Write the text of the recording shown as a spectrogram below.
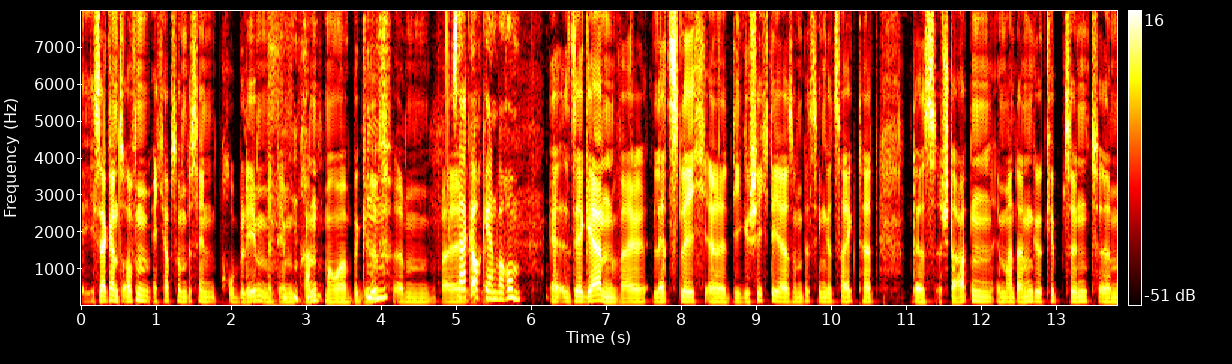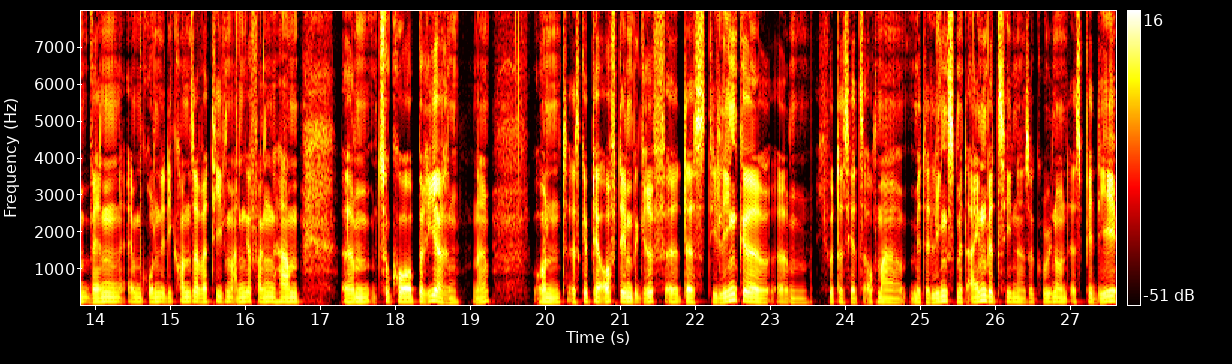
ich sage ganz offen, ich habe so ein bisschen ein Problem mit dem Brandmauerbegriff. mhm. ähm, Sag auch gern warum. Äh, sehr gern, weil letztlich äh, die Geschichte ja so ein bisschen gezeigt hat, dass Staaten immer dann gekippt sind, ähm, wenn im Grunde die Konservativen angefangen haben ähm, zu kooperieren. Ne? Und es gibt ja oft den Begriff, äh, dass die Linke, ähm, ich würde das jetzt auch mal Mitte links mit einbeziehen, also Grüne und SPD,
